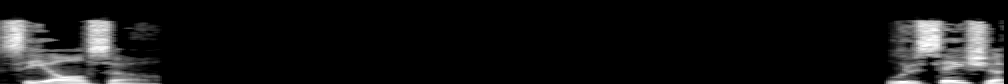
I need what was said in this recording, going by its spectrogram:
See also Lusatia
